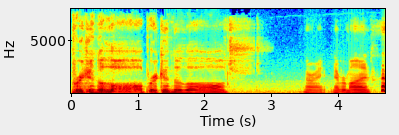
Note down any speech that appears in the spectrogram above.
Breaking the law, breaking the law. Alright, never mind.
